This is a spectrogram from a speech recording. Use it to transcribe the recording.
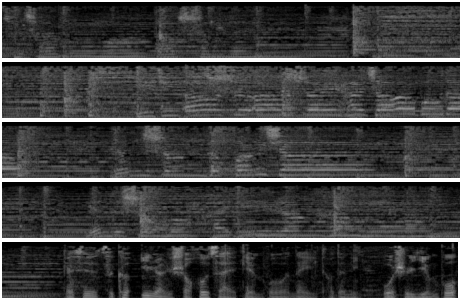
自沉默到深夜。已经二十二岁，还找不到人生的方向，面对生活还依然很迷茫。感谢此刻依然守候在电波那一头的你，我是迎波。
